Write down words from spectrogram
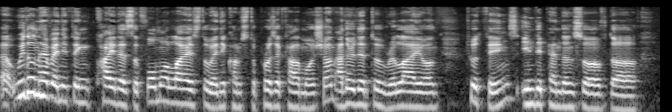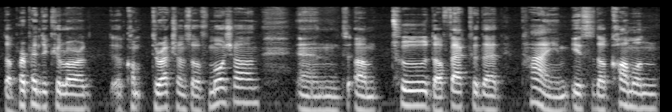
Uh, we don't have anything quite as formalized when it comes to projectile motion other than to rely on two things independence of the, the perpendicular directions of motion and um, to the fact that time is the common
